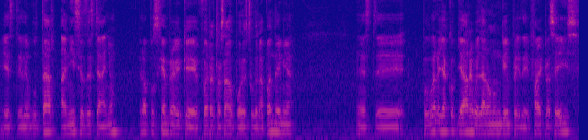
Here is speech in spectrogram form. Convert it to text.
este debutar a inicios de este año, pero pues siempre que fue retrasado por esto de la pandemia. Este, pues bueno, ya ya revelaron un gameplay de Far Cry 6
